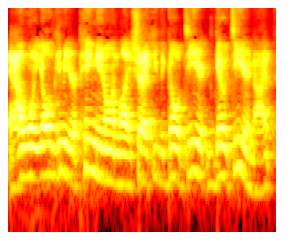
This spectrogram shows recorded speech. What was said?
and I want y'all to give me your opinion on like should I keep the goatee or, goatee or not.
